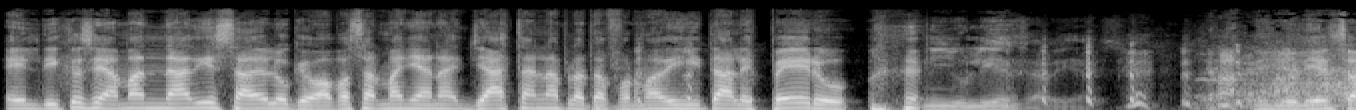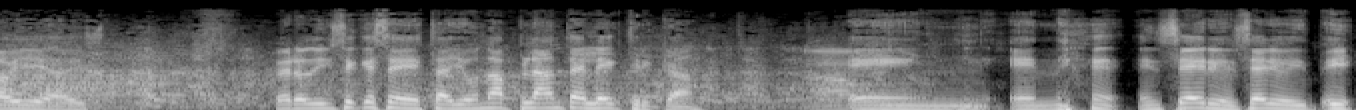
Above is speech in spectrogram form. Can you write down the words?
El disco se llama Nadie sabe lo que va a pasar mañana. Ya está en las plataformas digitales, pero Ni Julián sabía eso. ni Julián sabía. dice. Pero dice que se estalló una planta eléctrica. En, en, en serio, en serio. Y, y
